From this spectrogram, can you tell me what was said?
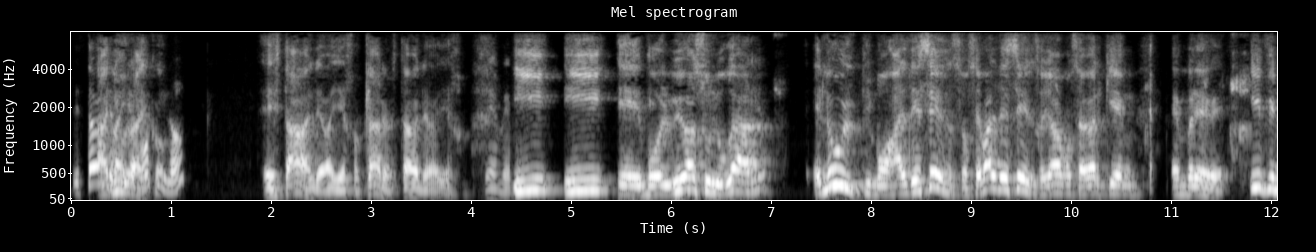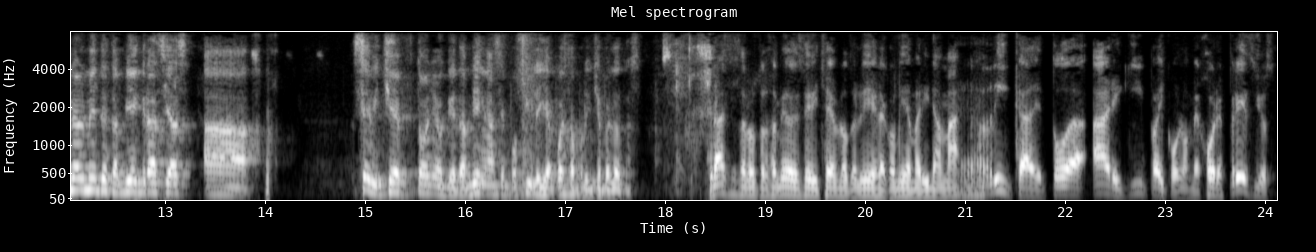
estaba, a New ¿no? Estaba el de Vallejo, claro, estaba el de Vallejo. Y, y eh, volvió a su lugar el último al descenso, se va al descenso, ya vamos a ver quién en breve. Y finalmente también gracias a Cevichev, Toño, que también hace posible y apuesta por hincha pelotas. Gracias a nuestros amigos de Cevichev, no te olvides, la comida marina más rica de toda Arequipa y con los mejores precios.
